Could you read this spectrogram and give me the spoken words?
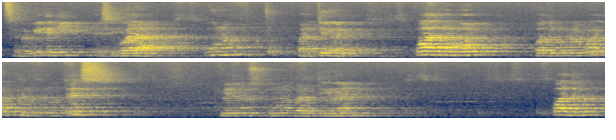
se repite aquí, es igual a 1 partido de 4 por 4 por 1, 4, menos 1, 3, menos 1 partido en 4,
